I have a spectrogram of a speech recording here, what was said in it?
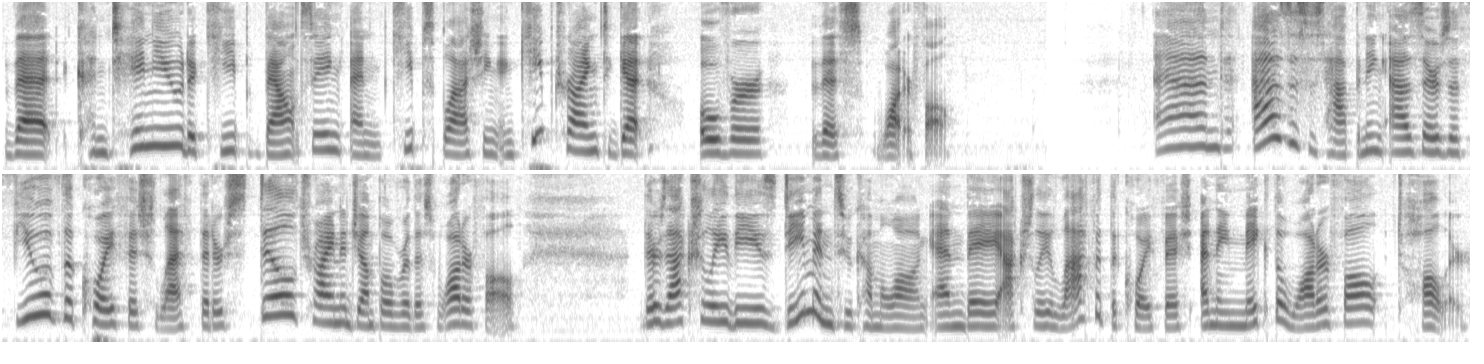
that continue to keep bouncing and keep splashing and keep trying to get over this waterfall. And as this is happening, as there's a few of the koi fish left that are still trying to jump over this waterfall, there's actually these demons who come along and they actually laugh at the koi fish and they make the waterfall taller.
